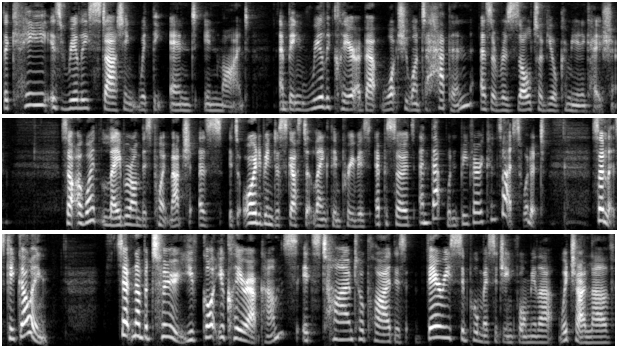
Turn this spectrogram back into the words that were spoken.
The key is really starting with the end in mind and being really clear about what you want to happen as a result of your communication. So I won't labor on this point much as it's already been discussed at length in previous episodes, and that wouldn't be very concise, would it? So let's keep going. Step number two, you've got your clear outcomes. It's time to apply this very simple messaging formula, which I love.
